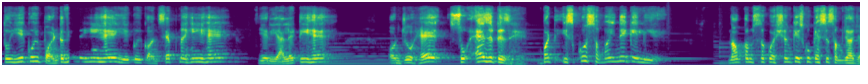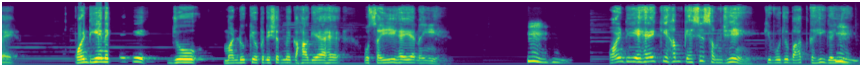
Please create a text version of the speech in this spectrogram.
तो ये कोई पॉइंट ऑफ़ व्यू नहीं है ये कोई कॉन्सेप्ट नहीं है ये रियलिटी है। और जो है सो एज इट इज़ है। बट इसको समझने के लिए नाउ कम्स द क्वेश्चन कि इसको कैसे समझा जाए? पॉइंट ये नहीं है कि जो मांडू के उपनिषद में कहा गया है वो सही है या नहीं है। पॉइंट। ये है कि हम कैसे समझें कि वो जो बात कही गई है? हम्म।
